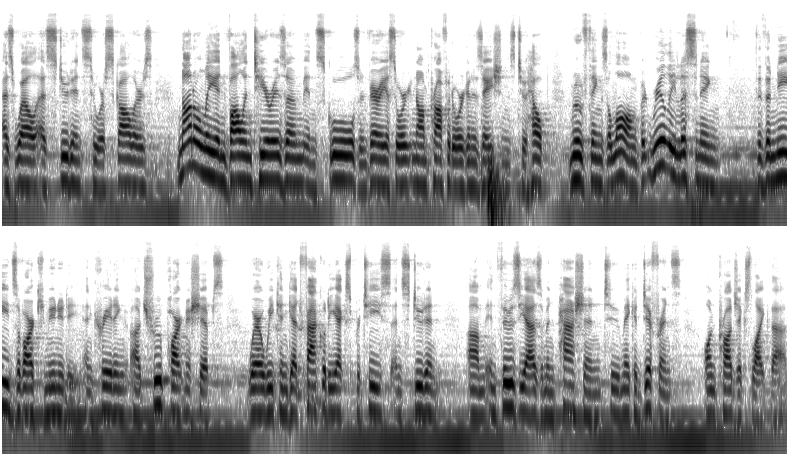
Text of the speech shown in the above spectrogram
as well as students who are scholars, not only in volunteerism in schools and various or nonprofit organizations to help move things along, but really listening to the needs of our community and creating uh, true partnerships where we can get faculty expertise and student um, enthusiasm and passion to make a difference on projects like that.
